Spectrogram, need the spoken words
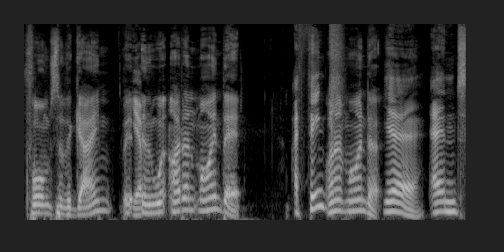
forms of the game? Yep. And I don't mind that. I think I don't mind it. Yeah, and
